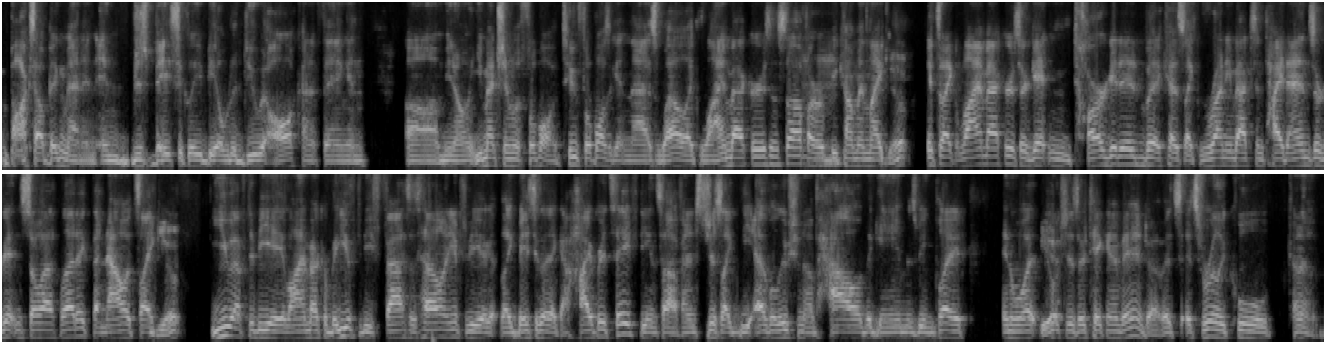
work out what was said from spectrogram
box out big men and, and just basically be able to do it all kind of thing. And, um, you know, you mentioned with football too, football's getting that as well. Like linebackers and stuff are Mhm. becoming like, Yep. it's like linebackers are getting targeted because like running backs and tight ends are getting so athletic that now it's like, Yep. you have to be a linebacker, but you have to be fast as hell, and you have to be a, like basically like a hybrid safety and stuff. And it's just like the evolution of how the game is being played. and what Yeah. coaches are taking advantage of. It's it's really cool kind of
